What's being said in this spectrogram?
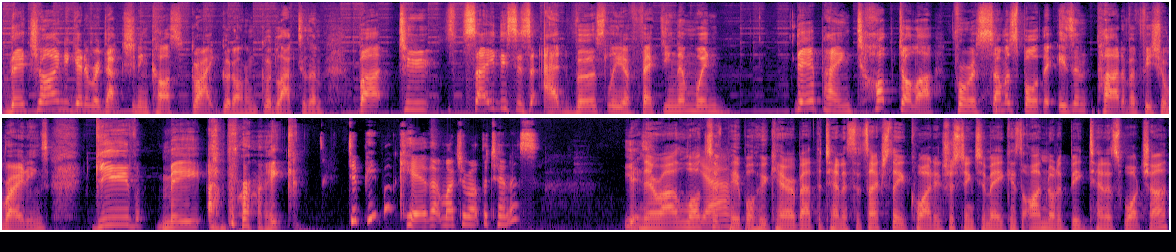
They're trying to get a reduction in costs. Great, good on them. Good luck to them. But to say this is adversely affecting them when they're paying top dollar for a summer sport that isn't part of official ratings, give me a break. Do people care that much about the tennis? Yes. There are lots Yeah. of people who care about the tennis. It's actually quite interesting to me because I'm not a big tennis watcher.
